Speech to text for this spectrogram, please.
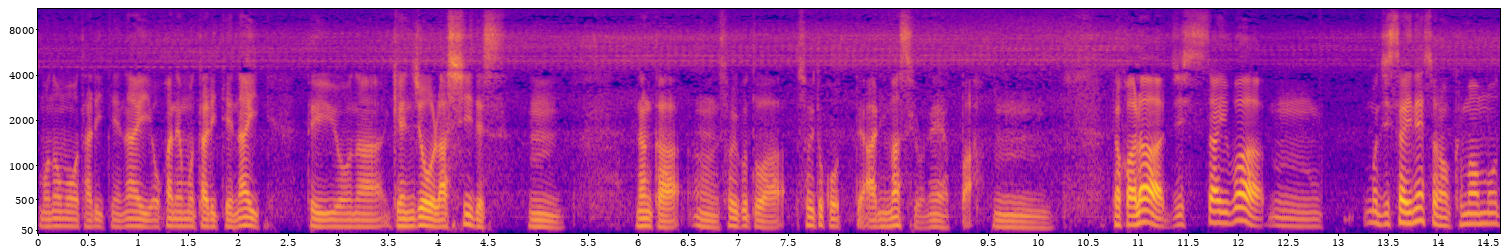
物も足りてない、お金も足りてないっていうような現状らしいです。うん。なんか、うん、そういうことは、そういうとこってありますよね、やっぱ。うん。だから、実際は、うん、もう実際ね、その熊も、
